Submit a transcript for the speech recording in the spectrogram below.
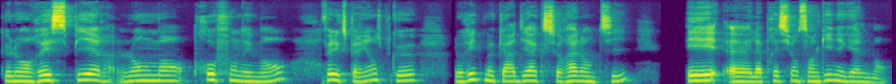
que l'on respire longuement, profondément, on fait l'expérience que le rythme cardiaque se ralentit et euh, la pression sanguine également.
